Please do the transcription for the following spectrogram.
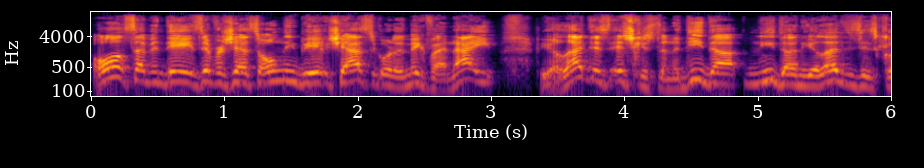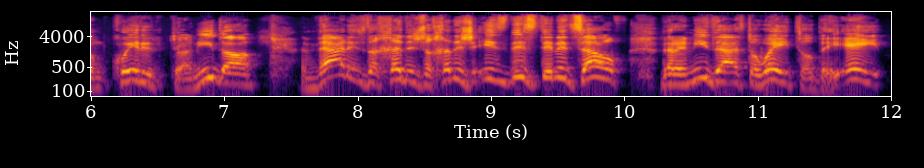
All seven days, if she has to only be, she has to go to the mikveh at night. Violetis Ishkis to Nadida, Nida, Violetis is equated to Anida. And that is the Chiddush. The Chiddush is this din itself that Anida has to wait till day eight.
